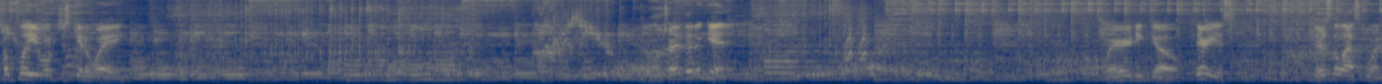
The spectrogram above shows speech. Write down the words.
Hopefully he won't just get away. And we'll try that again. Where'd he go? There he is. There's the last one.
